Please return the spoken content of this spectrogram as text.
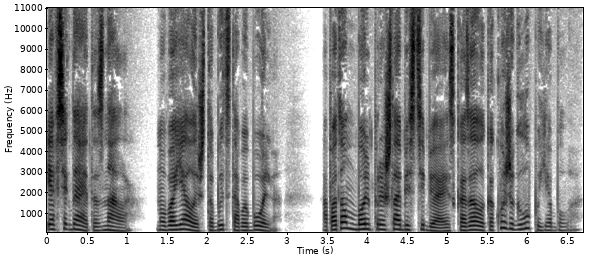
я всегда это знала, но боялась, что быть с тобой больно. А потом боль пришла без тебя и сказала, какой же глупой я была.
